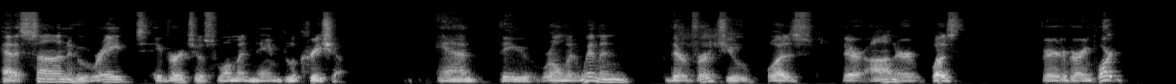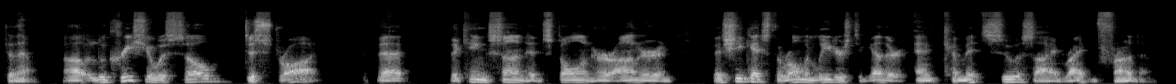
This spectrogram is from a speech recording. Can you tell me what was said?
had a son who raped a virtuous woman named Lucretia. And the Roman women, their virtue was, their honor was very, very important to them. Uh, Lucretia was so distraught that the king's son had stolen her honor and that she gets the Roman leaders together and commits suicide right in front of them.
